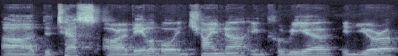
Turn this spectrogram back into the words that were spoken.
Uh, the tests are available in China, in Korea, in Europe,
